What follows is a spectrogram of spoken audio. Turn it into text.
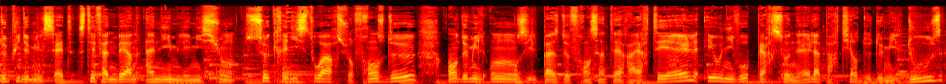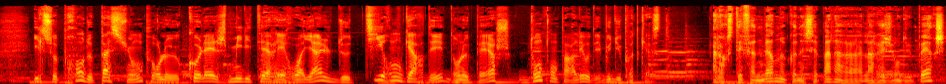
Depuis 2007, Stéphane Bern anime l'émission Secret d'Histoire sur France 2. En 2011, il passe de France Inter à RTL et au niveau personnel, à partir de 2012, il se prend de passion pour le collège militaire et royal de Tiron-Gardé dans le Perche, dont on parlait au début du podcast. Alors Stéphane Bern ne connaissait pas la, région du Perche,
